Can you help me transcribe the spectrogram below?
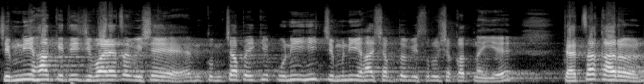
चिमणी हा किती जिव्हाळ्याचा विषय आहे आणि तुमच्यापैकी कुणीही चिमणी हा शब्द विसरू शकत नाही आहे त्याचा कारण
